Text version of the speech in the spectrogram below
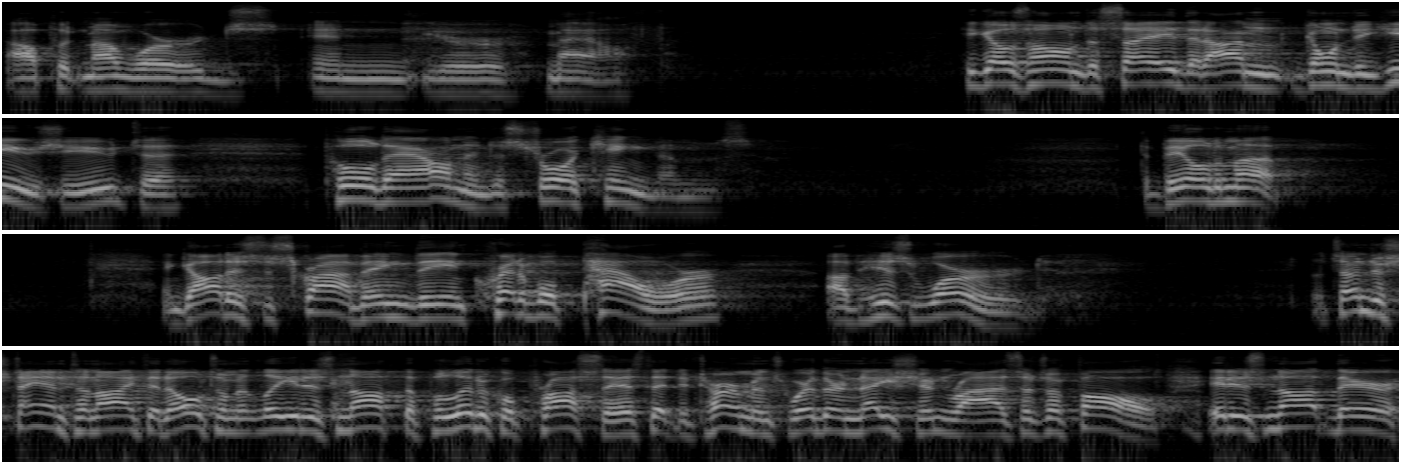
I'll put my words in your mouth. He goes on to say that I'm going to use you to pull down and destroy kingdoms to build them up. And God is describing the incredible power of His Word. Let's understand tonight that ultimately it is not the political process that determines whether a nation rises or falls. It is not their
